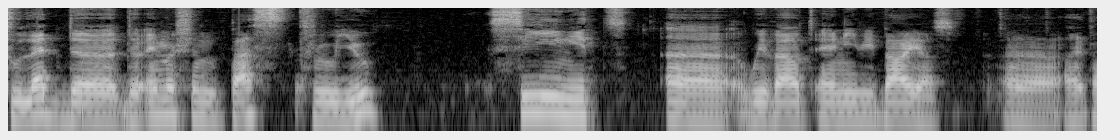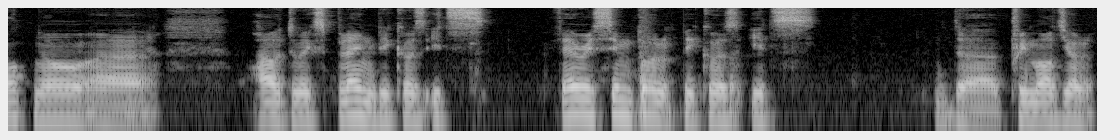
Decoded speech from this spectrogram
to let the the emotion pass through you seeing it uh, without any barriers. Uh, i don't know uh, how to explain because it's very simple because it's the primordial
